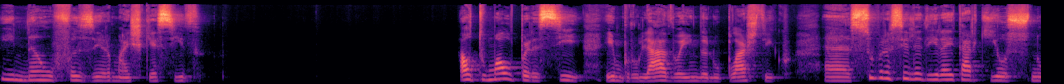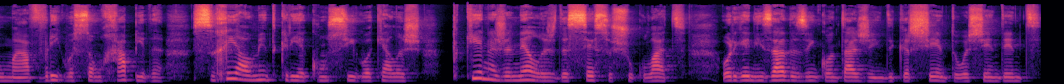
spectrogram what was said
e não o fazer mais esquecido. Ao tomá-lo para si, embrulhado ainda no plástico, a sobrancelha direita arqueou-se numa averiguação rápida se realmente queria consigo aquelas pequenas janelas de acesso a chocolate, organizadas em contagem decrescente ou ascendente,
